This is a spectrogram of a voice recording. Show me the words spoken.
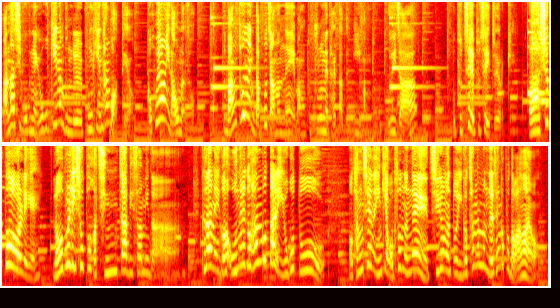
안 하시고 그냥 요거 끼는 분들 보긴 한 것 같아요. 그러니까 호영이 나오면서. 그 망토는 나쁘지 않았네. 망토 구름의 달가드 이 망토. 의자. 요 부채 부채 있죠 이렇게. 와 슈퍼얼리. 러블리 쇼퍼가 진짜 비쌉니다. 그 다음에 이거 오늘도 한보따리 요것도 어, 당시에는 인기가 없었는데 지금은 또 이거 찾는 분들 생각보다 많아요.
